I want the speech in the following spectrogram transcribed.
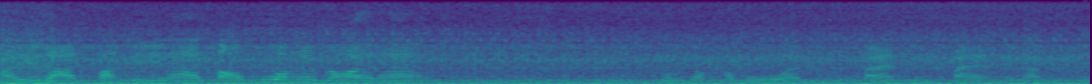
ไปที่ด้านฝั่งนี้นะต่อพ่วงเรียบร้อยนะฮะพ่วงกับขบวน 818 นะครับ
